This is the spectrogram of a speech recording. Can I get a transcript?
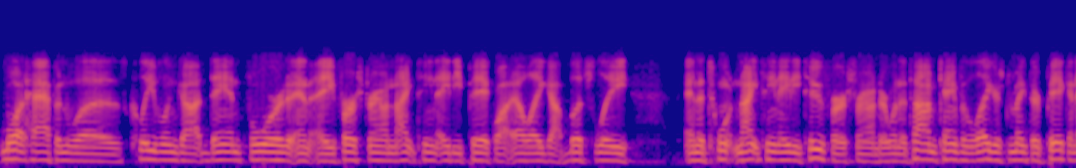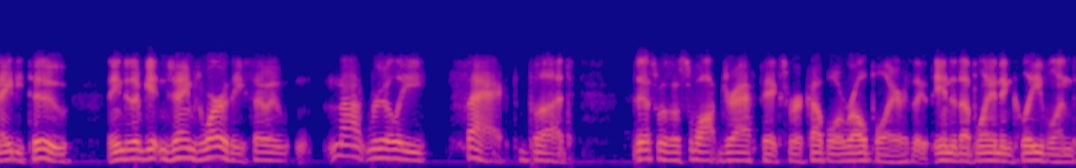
what happened was Cleveland got Dan Ford and a first round 1980 pick, while LA got Butch Lee and a tw- 1982 first rounder. When the time came for the Lakers to make their pick in 82, they ended up getting James Worthy. So not really fact, but this was a swap draft picks for a couple of role players that ended up landing Cleveland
